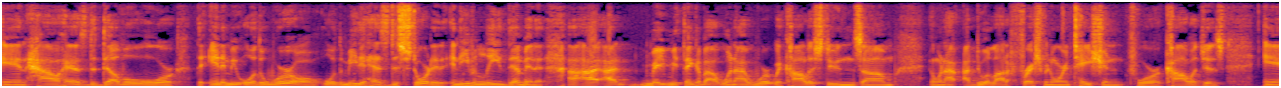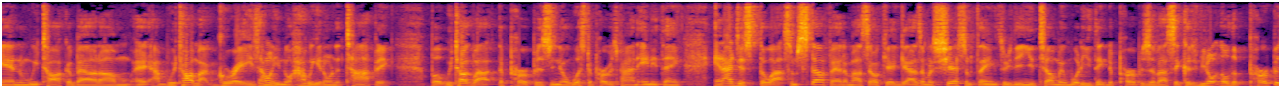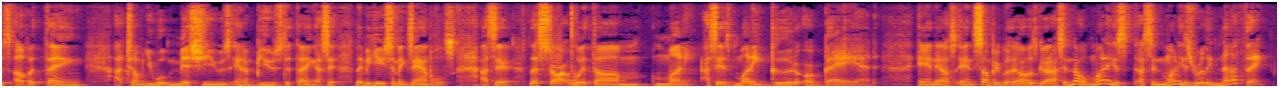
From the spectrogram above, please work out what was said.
And how has the devil or the enemy or the world or the media has distorted and even lead them in it. I, I made me think about when I work with college students, um, and when I, I, do a lot of freshman orientation for colleges, and we talk about um, we talk about grades. I don't even know how we get on the topic, but we talk about the purpose. You know, what's the purpose behind anything? And I just throw out some stuff at them. I say, okay, guys, I'm gonna share some things with you. You tell me what do you think the purpose of? It? I say because if you don't know the purpose of a thing, I tell them you will misuse and abuse the thing. I say, let me give you some examples examples. I said, let's start with um, money. I said, is money good or bad? And and some people say, oh, it's good. I said, no, money is. I said, money is really nothing.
